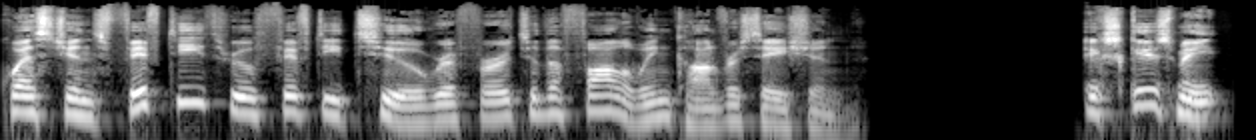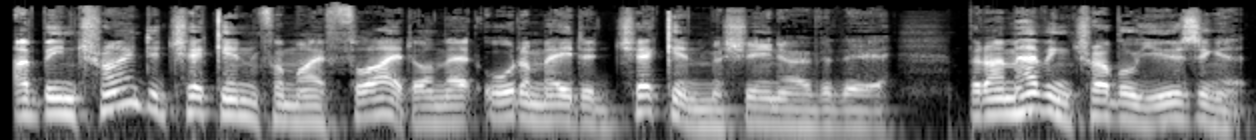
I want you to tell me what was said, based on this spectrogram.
Questions 50 through 52 refer to the following conversation. Excuse me, I've been trying to check in for my flight on that automated check in machine over there, but I'm having trouble using it.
